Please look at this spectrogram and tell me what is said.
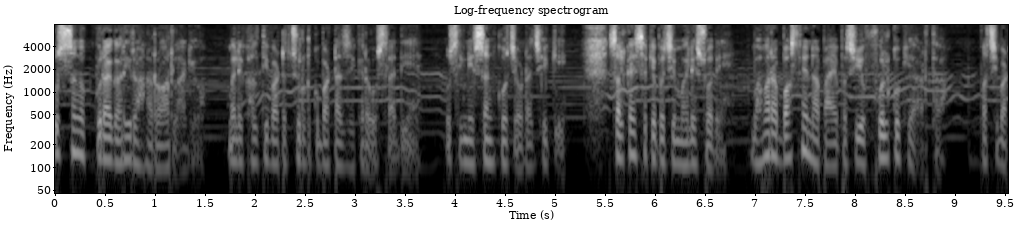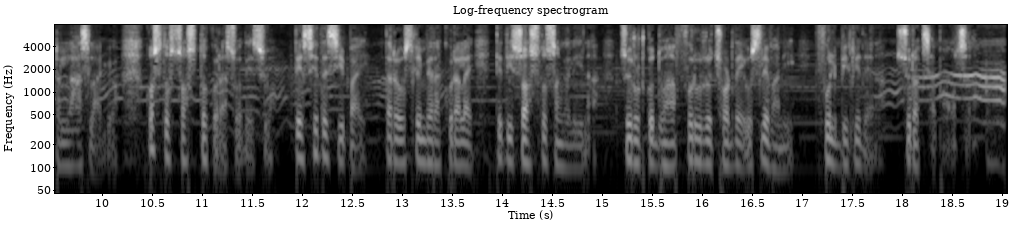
उससँग कुरा गरिरहन रहर लाग्यो। मैले खल्तीबाट चुरुटको बट्टा झिकेर उसलाई दिएँ। उसले निसङ्कोच एउटा झिकी। सल्काइसकेपछि मैले सोधेँ भमरा बस्नै नपाएपछि यो फुलको के अर्थ? पछिबाट लाज लाग्यो। कस्तो सस्तो कुरा सोधेछु। त्यसै त सिपाई तर उसले मेरा कुरालाई त्यति सस्तोसँग लिइन। चुरुटको धुवा फुरुरो छोड्दै उसले भनी फुल बिग्रिँदैन सुरक्षा पाउँछ।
